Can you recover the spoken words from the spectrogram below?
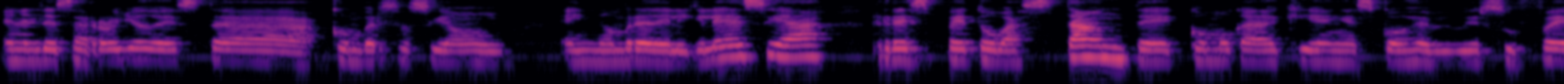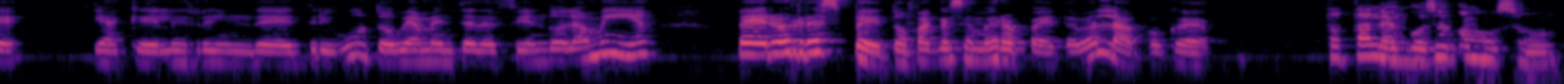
en el desarrollo de esta conversación en nombre de la iglesia. Respeto bastante cómo cada quien escoge vivir su fe y a qué le rinde tributo. Obviamente defiendo la mía, pero respeto para que se me respete, ¿verdad? Porque las cosas como son.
